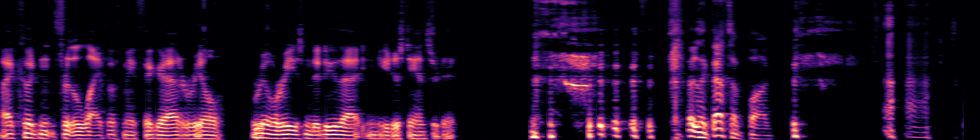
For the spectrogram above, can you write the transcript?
I couldn't for the life of me figure out a real real reason to do that, and you just answered it. I was like, that's a bug.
